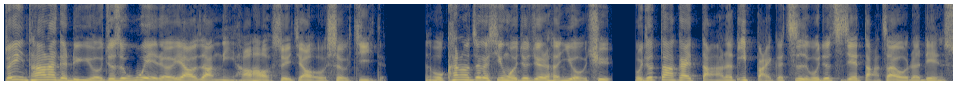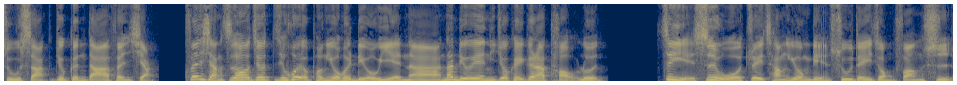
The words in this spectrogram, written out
所以他那个旅游就是为了要让你好好睡觉而设计的。我看到这个新闻，就觉得很有趣，我就大概打了一百个字，我就直接打在我的脸书上，就跟大家分享。分享之后，就会有朋友会留言呐，那留言你就可以跟他讨论。这也是我最常用脸书的一种方式。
